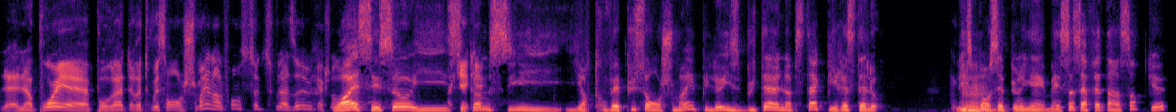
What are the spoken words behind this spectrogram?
le, point euh, pour retrouver son chemin, dans le fond, c'est ça que tu voulais dire? Quelque chose? Ouais, c'est ça. c'est comme s'il ne retrouvait plus son chemin, puis là, il se butait à un obstacle, puis il restait là. Il ne se hmm. passait plus rien. Mais ça, ça fait en sorte que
